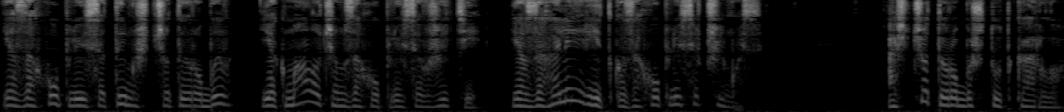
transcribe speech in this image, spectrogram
Я захоплююся тим, що ти робив, як мало чим захоплююся в житті. Я взагалі рідко захоплююся чимось. А що ти робиш тут, Карло?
